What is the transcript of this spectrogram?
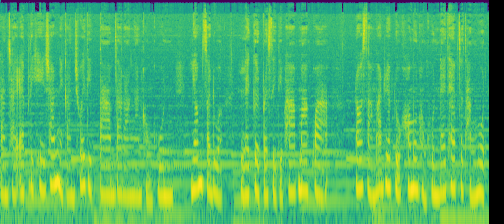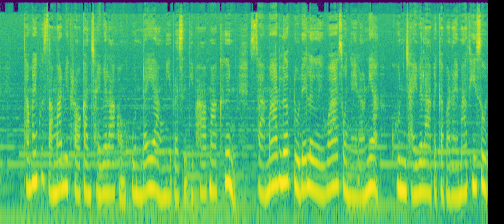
การใช้แอปพลิเคชันในการช่วยติดตามตารางงานของคุณ ย่อมสะดวกและเกิดประสิทธิภาพมากกว่า เราสามารถเรียกดูข้อมูลของคุณได้แทบจะทั้งหมดทำให้คุณสามารถวิเคราะห์การใช้เวลาของคุณได้อย่างมีประสิทธิภาพมากขึ้น สามารถเลือกดูได้เลยว่าส่วนใหญ่แล้วเนี่ย คุณใช้เวลาไปกับอะไรมากที่สุด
